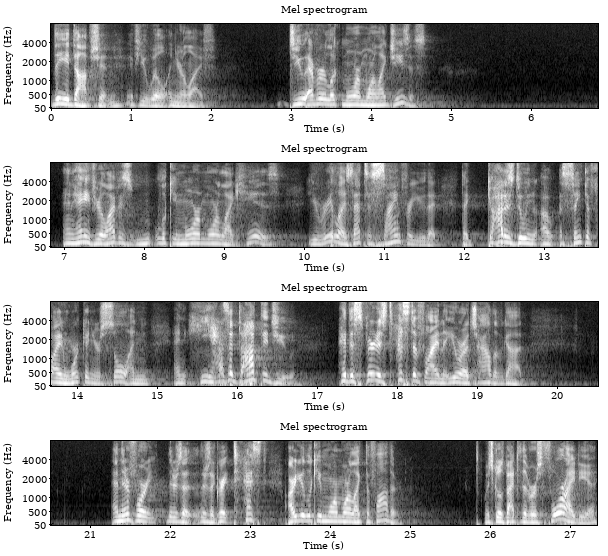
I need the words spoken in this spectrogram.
the adoption, if you will, in your life? Do you ever look more and more like Jesus? And hey, if your life is looking more and more like His, you realize that's a sign for you that, that God is doing a, a sanctifying work in your soul and, and He has adopted you. Hey, the Spirit is testifying that you are a child of God. And therefore, there's a, there's a great test. Are you looking more and more like the Father? Which goes back to the verse 4 idea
